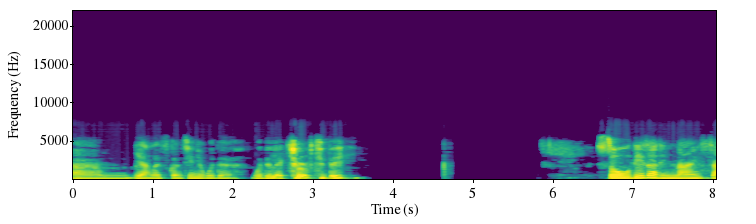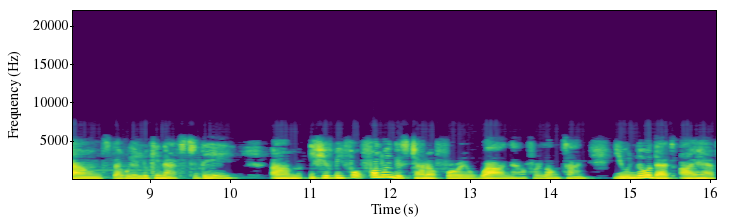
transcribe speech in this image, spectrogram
um, yeah, let's continue with the with the lecture of today. So these are the nine sounds that we're looking at today. Um, if you've been fo following this channel for a while now, for a long time, you know that I have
